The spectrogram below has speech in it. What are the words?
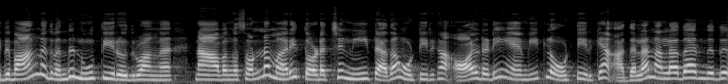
இது வாங்கினது வந்து நூற்றி இருபது ரூபாங்க. நான் அவங்க சொன்ன மாதிரி தொடச்சி நீட்டாக தான் ஒட்டியிருக்கேன். ஆல்ரெடி என் வீட்டில் ஒட்டியிருக்கேன். அதெல்லாம் நல்லா தான் இருந்தது.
